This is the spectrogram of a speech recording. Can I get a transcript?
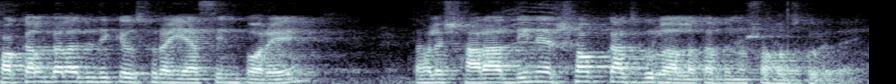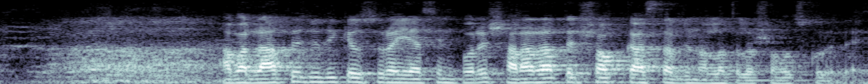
সকালবেলা যদি কেউ সুরা ইয়াসিন পড়ে, তাহলে সারা দিনের সব কাজগুলো আল্লাহ তার জন্য সহজ করে দেয়। আবার রাতে যদি কেউ সূরা ইয়াসিন পড়ে, সারা রাতের সব কাজ তার জন্য আল্লাহ তালা সহজ করে দেয়।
